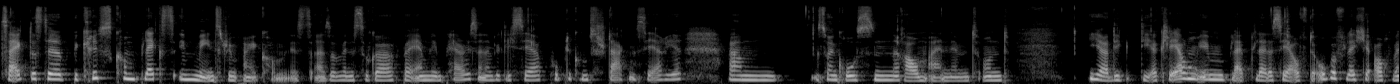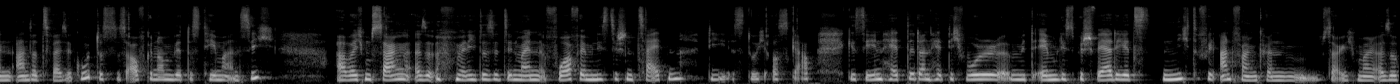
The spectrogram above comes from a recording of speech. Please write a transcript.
zeigt, dass der Begriffskomplex im Mainstream angekommen ist. Also wenn es sogar bei Emily in Paris, einer wirklich sehr publikumsstarken Serie, ähm, so einen großen Raum einnimmt. Und ja, die, die Erklärung eben bleibt leider sehr auf der Oberfläche, auch wenn ansatzweise gut, dass das aufgenommen wird, das Thema an sich. Aber ich muss sagen, also wenn ich das jetzt in meinen vorfeministischen Zeiten, die es durchaus gab, gesehen hätte, dann hätte ich wohl mit Emilys Beschwerde jetzt nicht so viel anfangen können, sage ich mal. Also,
